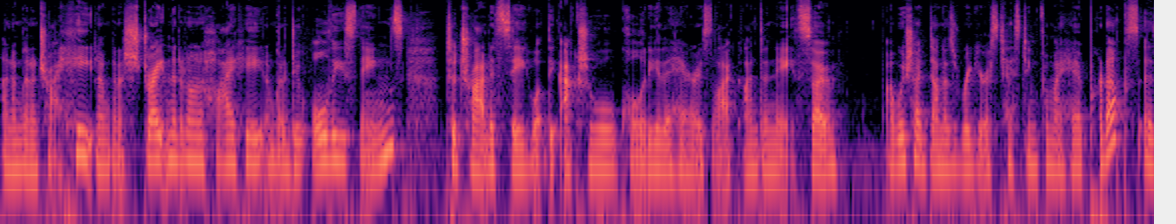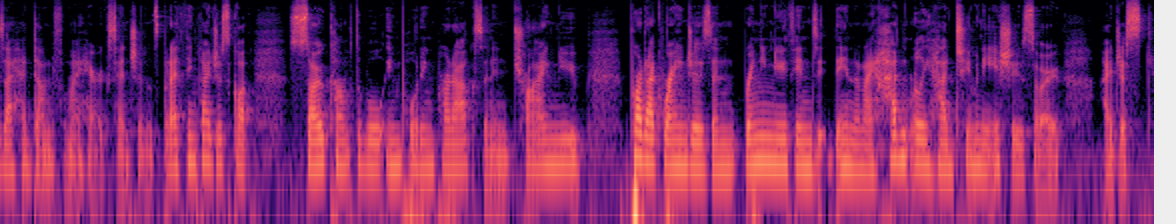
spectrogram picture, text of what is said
And I'm going to try heat and I'm going to straighten it on a high heat. I'm going to do all these things to try to see what the actual quality of the hair is like underneath. So I wish I'd done as rigorous testing for my hair products as I had done for my hair extensions. But I think I just got so comfortable importing products and in trying new product ranges and bringing new things in. And I hadn't really had too many issues. So I just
